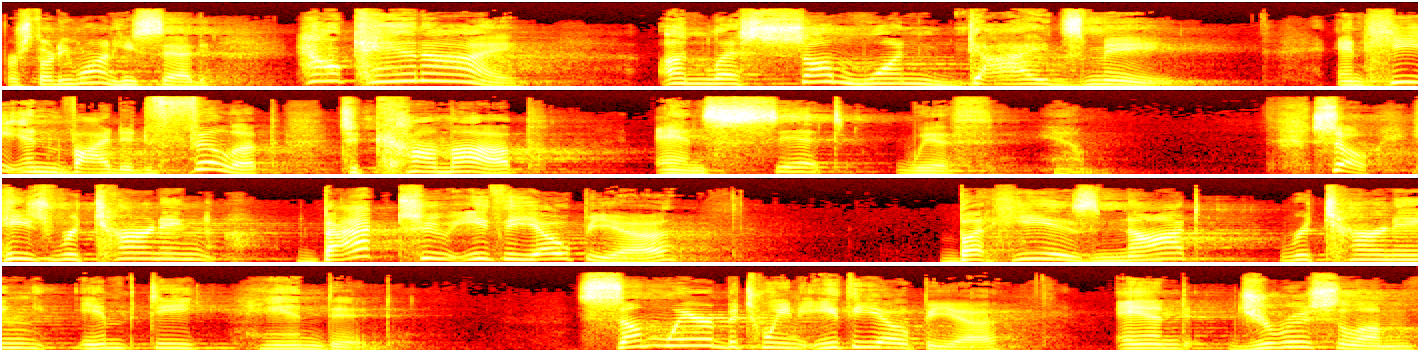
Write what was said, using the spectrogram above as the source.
Verse 31, he said, How can I unless someone guides me? And he invited Philip to come up and sit with him. So he's returning back to Ethiopia, but he is not returning empty handed. Somewhere between Ethiopia and Jerusalem,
